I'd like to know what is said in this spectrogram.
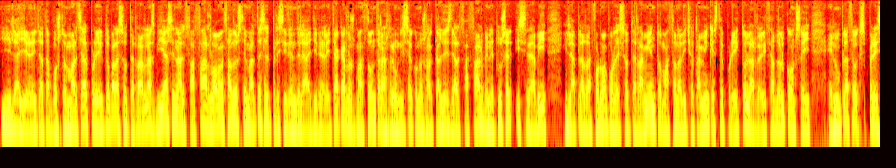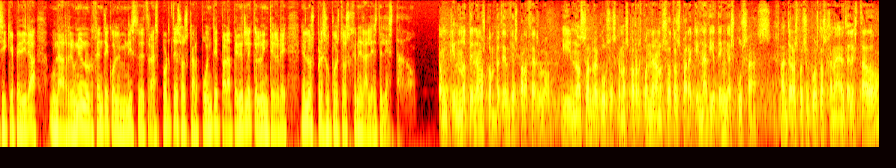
Y la Generalitat ha puesto en marcha el proyecto para soterrar las vías en Alfafar. Lo ha avanzado este martes el presidente de la Generalitat, Carlos Mazón, tras reunirse con los alcaldes de Alfafar, Benetúser y Sedaví y la plataforma por el soterramiento. Mazón ha dicho también que este proyecto lo ha realizado el Consejo en un plazo express y que pedirá una reunión urgente con el ministro de Transportes, Óscar Puente, para pedirle que lo integre en los presupuestos generales del Estado aunque no tenemos competencias para hacerlo y no son recursos que nos corresponden a nosotros para que nadie tenga excusas ante los presupuestos generales del Estado,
